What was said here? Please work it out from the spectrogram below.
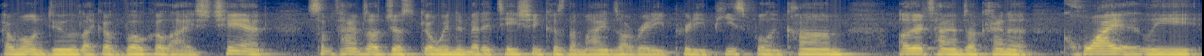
I won't do like a vocalized chant. Sometimes I'll just go into meditation because the mind's already pretty peaceful and calm Other times I'll kind of quietly,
